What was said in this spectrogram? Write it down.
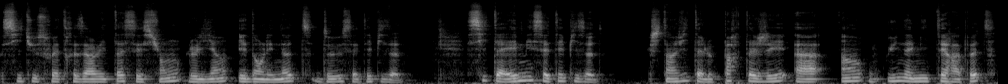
Si tu souhaites réserver ta session, le lien est dans les notes de cet épisode. Si tu as aimé cet épisode, je t'invite à le partager à un ou une amie thérapeute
